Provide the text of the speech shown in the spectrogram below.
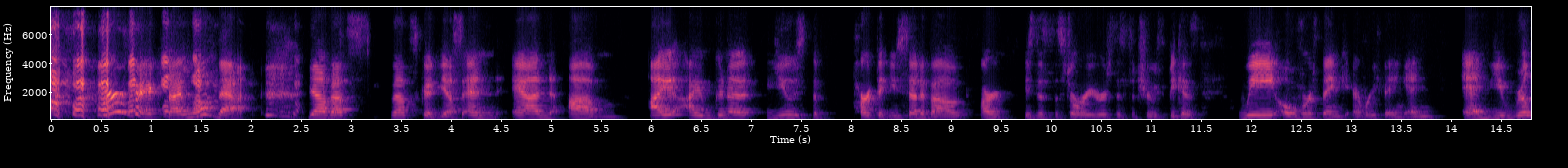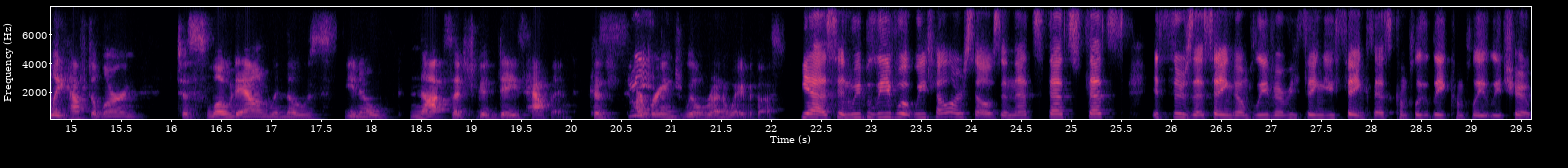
Perfect. I love that. Yeah, that's that's good. Yes, and and um I I'm gonna use the part that you said about are is this the story or is this the truth? Because we overthink everything and and you really have to learn to slow down when those you know not such good days happen because our brains will run away with us. Yes and we believe what we tell ourselves and that's that's that's it's there's that saying don't believe everything you think. That's completely completely true.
